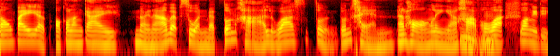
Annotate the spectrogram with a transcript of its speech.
ลองไปแบบออกกำลังกาย หน่อยนะแบบส่วนแบบต้นขาหรือว่าส่วนต้นแขนหน้าท้องอะไรเงี้ยค่ะอืมเพราะว่าว่าไงดี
